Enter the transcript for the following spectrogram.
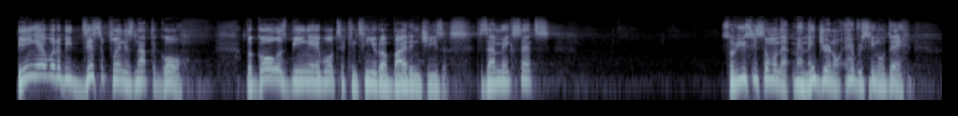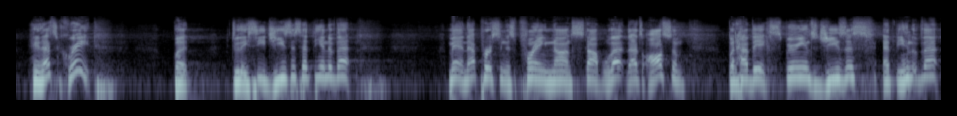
Being able to be disciplined is not the goal. The goal is being able to continue to abide in Jesus. Does that make sense? So if you see someone that, man, they journal every single day, hey, that's great. But do they see Jesus at the end of that? Man, that person is praying nonstop. Well, that, that's awesome. But have they experienced Jesus at the end of that?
